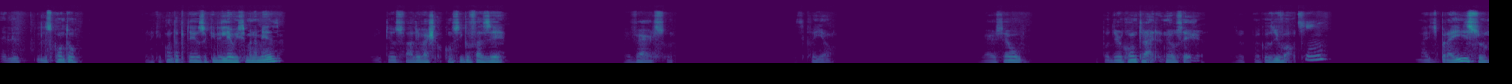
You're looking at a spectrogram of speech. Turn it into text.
Ele eles contam. O Sonic conta pro Tails o que ele leu em cima da mesa. Tails fala, eu acho que eu consigo fazer o reverso desse canhão. O reverso é o poder contrário, né? Ou seja, o Knuckles de volta. Sim. Mas para isso,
